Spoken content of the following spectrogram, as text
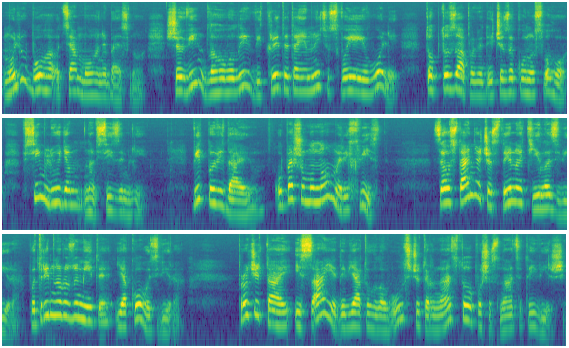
молю Бога Отця мого Небесного, що Він благоволив відкрити таємницю своєї волі, тобто заповідей чи закону свого, всім людям на всій землі. Відповідаю, у першому номері хвіст. Це остання частина тіла звіра. Потрібно розуміти, якого звіра. Прочитай Ісаї 9 главу з 14 по 16 вірші.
